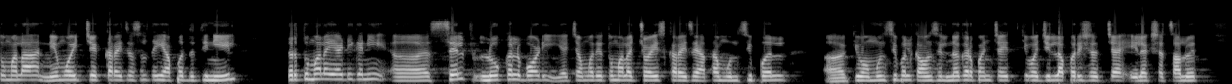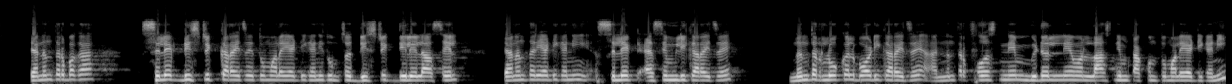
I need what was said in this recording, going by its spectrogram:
तुम्हाला नेम वाईज चेक करायचं असेल तर या पद्धतीने येईल. तर तुम्हाला या ठिकाणी सेल्फ लोकल बॉडी याच्यामध्ये तुम्हाला चॉईस करायचं आहे आता म्युन्सिपल किंवा म्युन्सिपल काउन्सिल नगरपंचायत किंवा जिल्हा परिषदच्या इलेक्शन चालू आहेत. त्यानंतर बघा सिलेक्ट डिस्ट्रिक्ट करायचंय तुम्हाला या ठिकाणी. तुमचं डिस्ट्रिक्ट दिलेलं असेल. त्यानंतर या ठिकाणी सिलेक्ट असेंब्ली करायचंय. नंतर लोकल बॉडी करायचंय. आणि नंतर फर्स्ट नेम मिडल नेम आणि लास्ट नेम टाकून तुम्हाला या ठिकाणी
